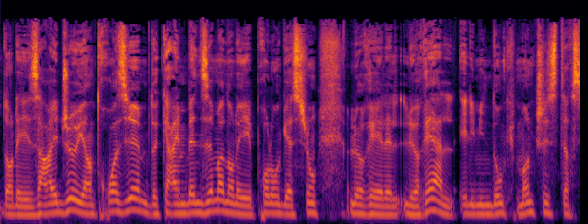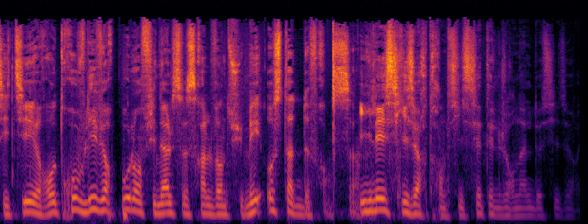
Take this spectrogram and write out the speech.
dans les arrêts de jeu et un troisième de Karim Benzema dans les prolongations. Le Real, élimine donc Manchester City et retrouve Liverpool en finale. Ce sera le 28 mai au Stade de France. Il est 6h36. C'était le journal de 6h30.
